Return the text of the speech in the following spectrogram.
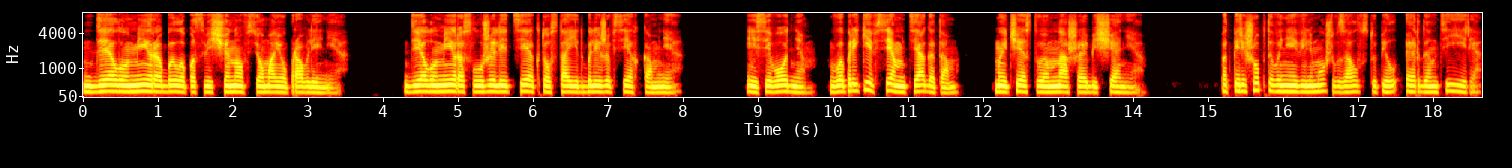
Делу мира было посвящено все мое правление. Делу мира служили те, кто стоит ближе всех ко мне. И сегодня, вопреки всем тяготам, мы чествуем наши обещания. Под перешептывание вельмож в зал вступил Эрден Тиири,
